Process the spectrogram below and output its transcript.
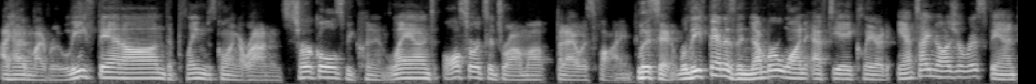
I had my relief band on. The plane was going around in circles. We couldn't land, all sorts of drama, but I was fine. Listen, relief band is the number one FDA cleared anti nausea wristband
